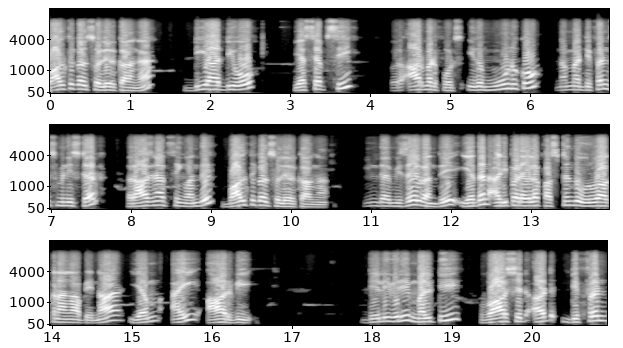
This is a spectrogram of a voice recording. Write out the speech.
வாழ்த்துக்கள் சொல்லியிருக்காங்க. டிஆர்டிஓ எஸ்எஃப்சி ஒரு ஆர்மட் ஃபோர்ஸ். இது மூணுக்கும் நம்ம டிஃபென்ஸ் மினிஸ்டர் ராஜ்நாத் சிங் வந்து வாழ்த்துக்கள் சொல்லியிருக்காங்க. இந்த மிசைல் வந்து எதன் அடிப்படையில் ஃபர்ஸ்ட் இருந்து உருவாக்குனாங்க அப்படின்னா MIRV delivery multi warhead at different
